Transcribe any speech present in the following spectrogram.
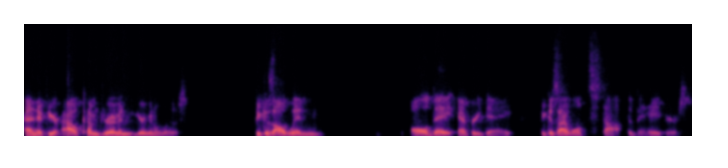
And if you're outcome driven, you're going to lose because I'll win all day, every day, because I won't stop the behaviors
